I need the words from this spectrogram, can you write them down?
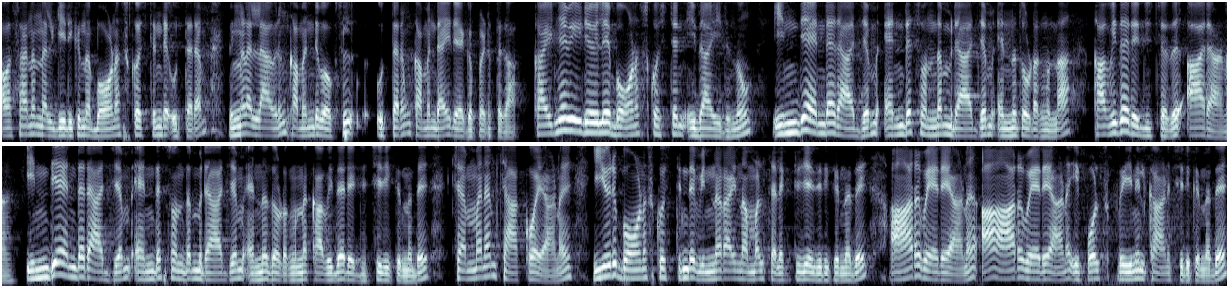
അവസാനം നൽകിയിരിക്കുന്ന ബോണസ് ക്വസ്റ്റിന്റെ ഉത്തരം നിങ്ങളെല്ലാവരും കമന്റ് ബോക്സിൽ ഉത്തരം കമന്റായി രേഖപ്പെടുത്തുക. കഴിഞ്ഞ വീഡിയോയിലെ ബോണസ് ക്വസ്റ്റ്യൻ ഇതായിരുന്നു ഇന്ത്യ എന്റെ രാജ്യം എന്റെ സ്വന്തം രാജ്യം എന്ന് തുടങ്ങുന്ന കവിത രചിച്ചത് ആരാണ്? ഇന്ത്യ എന്റെ രാജ്യം എന്റെ സ്വന്തം രാജ്യം എന്ന് തുടങ്ങുന്ന കവിത രചിച്ചിരിക്കുന്നത് ചെമ്മനം ചാക്കോയാണ്. ഈ ഒരു ബോണസ് ക്വസ്റ്റിന്റെ വിന്നറായി നമ്മൾ സെലക്ട് ചെയ്തിരിക്കുന്നത് ആറ് പേരെയാണ്. ആ ആറ് പേരെയാണ് ഇപ്പോൾ സ്ക്രീനിൽ കാണിച്ചിരിക്കുന്നത്.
